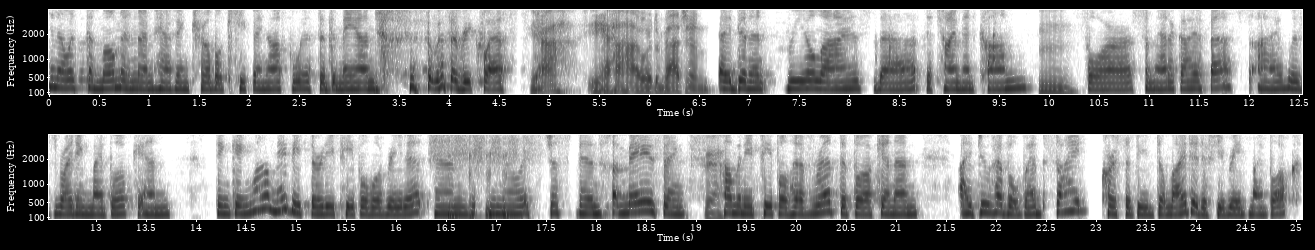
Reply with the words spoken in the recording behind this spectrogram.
You know, at the moment, I'm having trouble keeping up with the demand, with the requests. Yeah, yeah, I would imagine. I didn't realize that the time had come mm. for somatic IFS. I was writing my book and thinking, well, maybe 30 people will read it. And, you know, it's just been amazing yeah. how many people have read the book. And I'm, I do have a website. Of course, I'd be delighted if you read my book.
